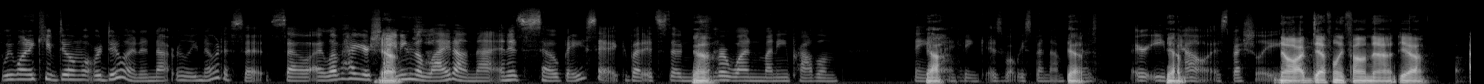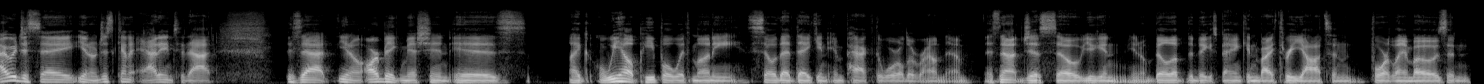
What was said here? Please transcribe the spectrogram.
We want to keep doing what we're doing and not really notice it. So I love how you're shining yeah. the light on that. And it's so basic, but it's the yeah. number one money problem thing, yeah. I think, is what we spend on yeah. or eating out, especially. No, I've definitely found that. Yeah. I would just say, you know, just kind of adding to that is that you know our big mission is like we help people with money so that they can impact the world around them. It's not just so you can, you know, build up the biggest bank and buy three yachts and four Lambos and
